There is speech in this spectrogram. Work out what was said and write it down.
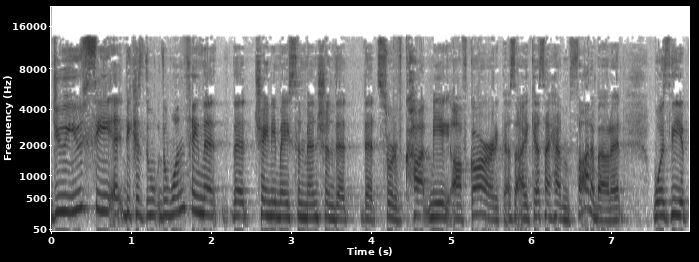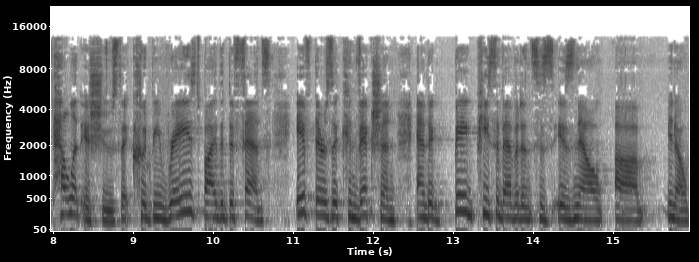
do you see because the, the one thing that, that Cheney Mason mentioned that, that sort of caught me off guard because I guess I hadn't thought about it was the appellate issues that could be raised by the defense if there's a conviction and a big piece of evidence is, is now uh, you know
